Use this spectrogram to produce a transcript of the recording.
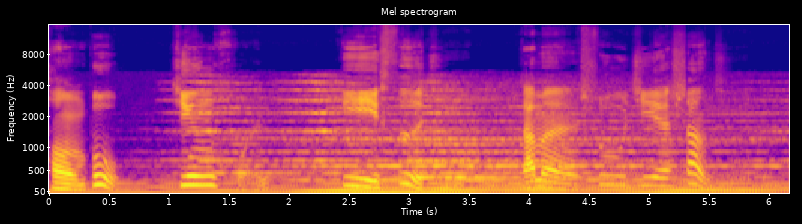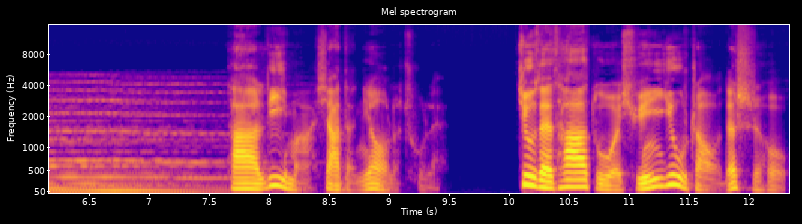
恐怖惊魂第四集，咱们书接上集。他立马吓得尿了出来。就在他左寻右找的时候，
